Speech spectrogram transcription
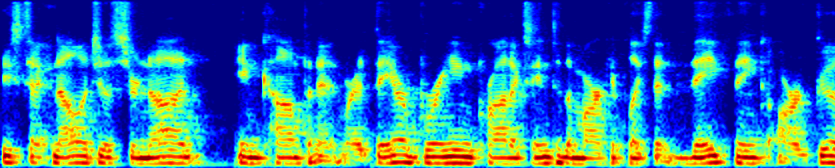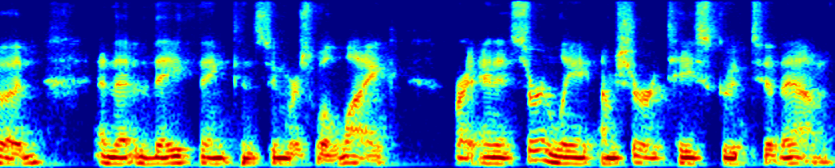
these technologists are not incompetent right? They are bringing products into the marketplace that they think are good and that they think consumers will like right? And it certainly i'm sure tastes good to them.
